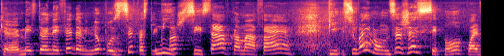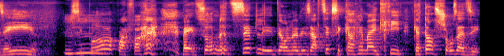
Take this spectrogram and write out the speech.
Que, mais c'est un effet domino positif parce que les Oui. proches, s'ils savent comment faire, puis souvent, ils vont me dire, je sais pas quoi dire. C'est pas quoi faire. Ben, sur notre site, les, on a des articles, c'est carrément écrit 14 choses à dire.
